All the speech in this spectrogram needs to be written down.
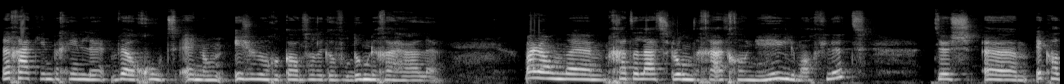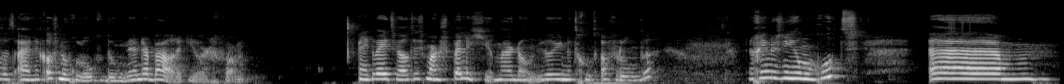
Dan ga ik in het begin wel goed en dan is er nog een kans dat ik een voldoende ga halen. Maar dan um, gaat de laatste ronde gaat gewoon helemaal flut. Dus um, ik had uiteindelijk alsnog lol doen en daar baalde ik heel erg van. En ik weet wel, het is maar een spelletje, maar dan wil je het goed afronden. Dat ging dus niet helemaal goed. Um,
